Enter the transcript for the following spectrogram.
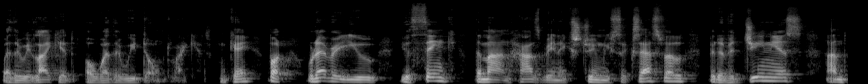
whether we like it or whether we don't like it okay? But whatever you you think the man has been extremely successful bit of a genius and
